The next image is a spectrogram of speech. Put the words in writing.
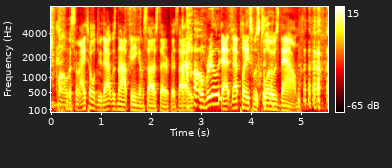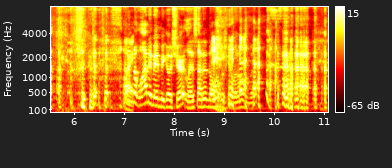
followed. Listen, I told you that was not being a massage therapist. I, Oh, really? That that place was closed down. I don't know why they made me go shirtless. I didn't know what was going on. But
